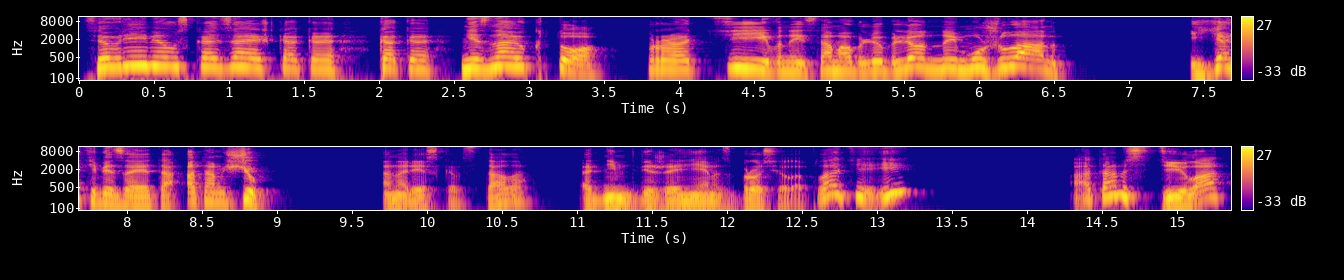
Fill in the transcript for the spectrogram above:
Все время ускользаешь, как, э, как э, не знаю кто, противный самовлюбленный мужлан. И я тебе за это отомщу. Она резко встала, одним движением сбросила платье и отомстила.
